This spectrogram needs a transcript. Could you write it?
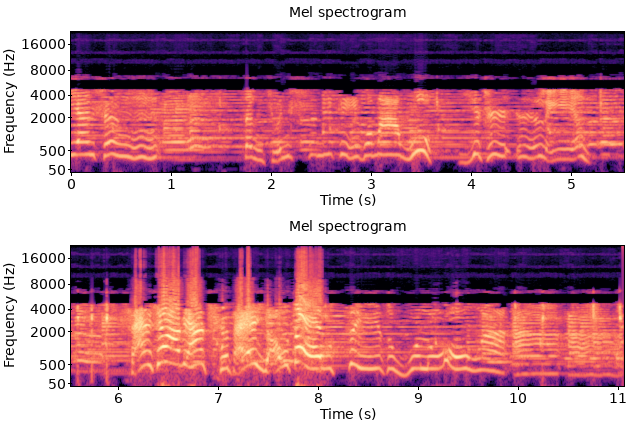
眼生。邓军师，你给我马武一指令。山下边去逮妖道贼子乌龙啊！这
